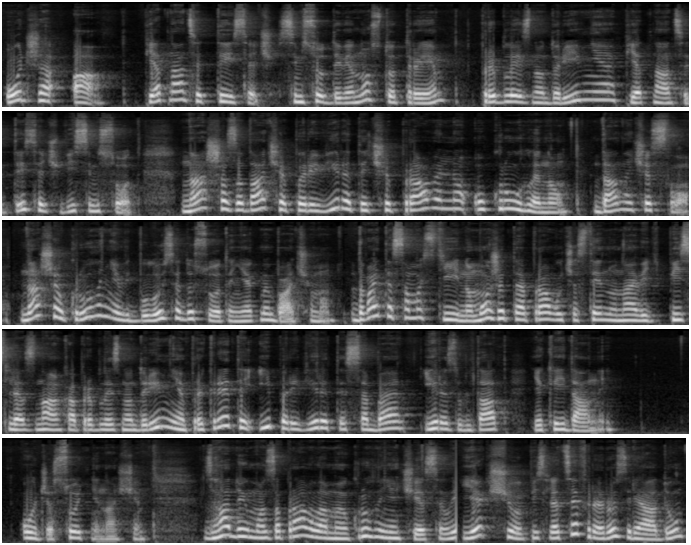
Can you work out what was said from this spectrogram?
Отже, А. 15 793 приблизно дорівнює 15 800. Наша задача перевірити, чи правильно округлено дане число. Наше округлення відбулося до сотень, як ми бачимо. Давайте самостійно можете праву частину навіть після знака приблизно дорівнює прикрити і перевірити себе і результат, який даний. Отже, сотні наші. Згадуємо за правилами округлення чисел. Якщо після цифри розряду,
